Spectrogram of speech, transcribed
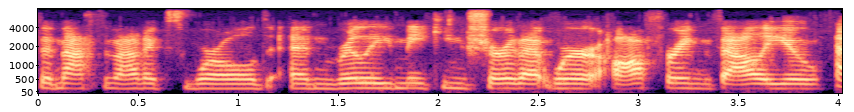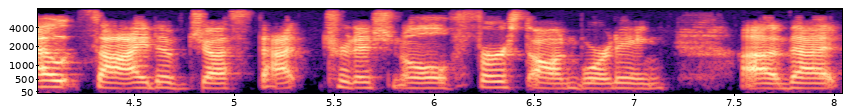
the mathematics world and really making sure that we're offering value outside of just that traditional first onboarding uh, that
